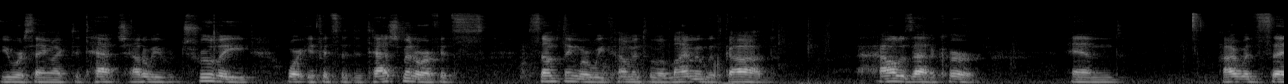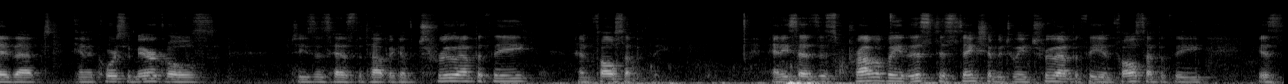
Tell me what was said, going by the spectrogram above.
you were saying like detach, how do we truly, or if it's a detachment or if it's something where we come into alignment with God, how does that occur? And I would say that in A Course in Miracles, Jesus has the topic of true empathy and false empathy. And he says this probably this distinction between true empathy and false empathy is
